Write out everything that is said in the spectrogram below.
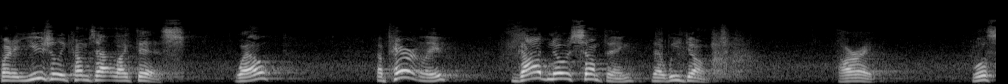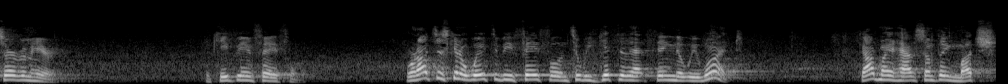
but it usually comes out like this. Well, apparently, God knows something that we don't. Alright. We'll serve Him here. We'll keep being faithful. We're not just going to wait to be faithful until we get to that thing that we want. God might have something much,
